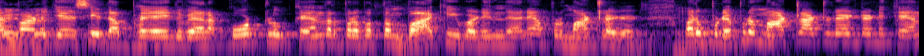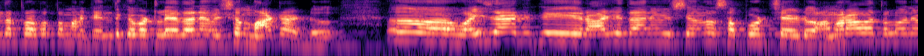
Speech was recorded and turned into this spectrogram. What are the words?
ఏర్పాటు. చేసి డెబ్బై ఐదు వేల కోట్లు కేంద్ర ప్రభుత్వం బాకీ పడింది అని అప్పుడు మాట్లాడాడు. మరి ఇప్పుడు ఎప్పుడు మాట్లాడలేదు ఏంటంటే కేంద్ర ప్రభుత్వం మనకు ఎందుకు ఇవ్వట్లేదు అనే విషయం మాట్లాడు. వైజాగ్కి రాజధాని విషయంలో సపోర్ట్ చేయడు. అమరావతిలోనే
